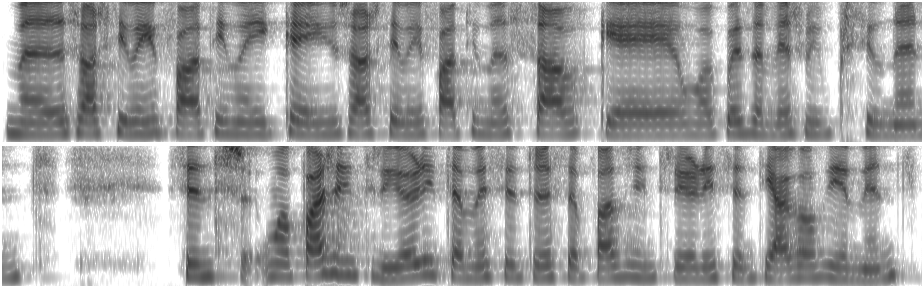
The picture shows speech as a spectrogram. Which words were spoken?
mas já estive em Fátima e quem já esteve em Fátima sabe que é uma coisa mesmo impressionante. Sentes uma paz interior e também sentes essa paz interior em Santiago, obviamente.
